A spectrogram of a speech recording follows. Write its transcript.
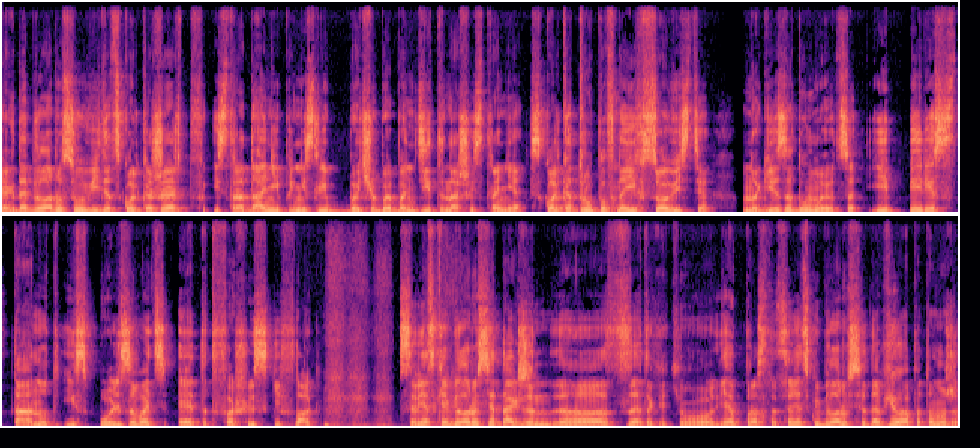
Когда белорусы увидят, сколько жертв и страданий принесли БЧБ-бандиты нашей стране, сколько трупов на их совести, многие задумаются и перестанут использовать этот фашистский флаг. Советская Белоруссия также, э, это как его, я просто советскую Белоруссию добью, а потом уже...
